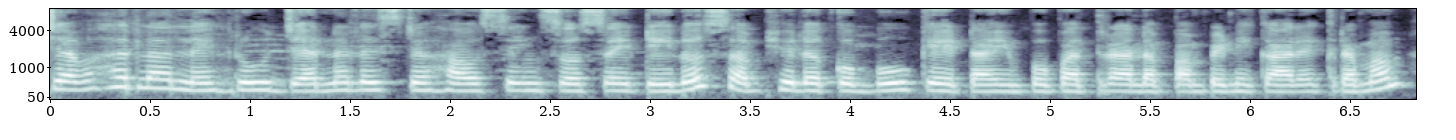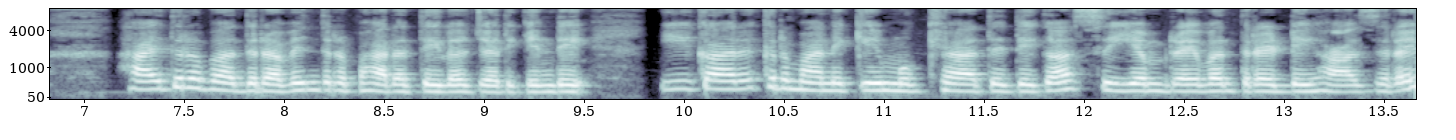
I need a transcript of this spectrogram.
జవహర్లాల్ నెహ్రూ జర్నలిస్ట్ హౌసింగ్ సొసైటీలో సభ్యులకు భూ కేటాయింపు పత్రాల పంపిణీ కార్యక్రమం హైదరాబాద్ రవీంద్ర భారతిలో జరిగింది. ఈ కార్యక్రమానికి ముఖ్య అతిథిగా సీఎం రేవంత్ రెడ్డి హాజరై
